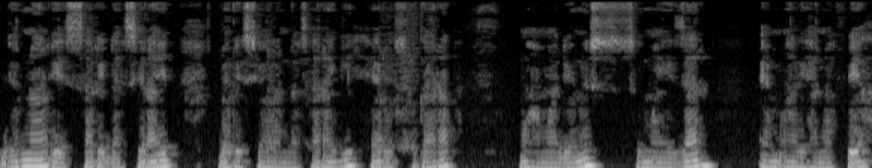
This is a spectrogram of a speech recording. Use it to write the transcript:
journal is Sarida Sirait, Doris Yolanda Saragi, Heru Sugara, Muhammad Yunus, Sumaizar, M. Ali Hanafiah,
